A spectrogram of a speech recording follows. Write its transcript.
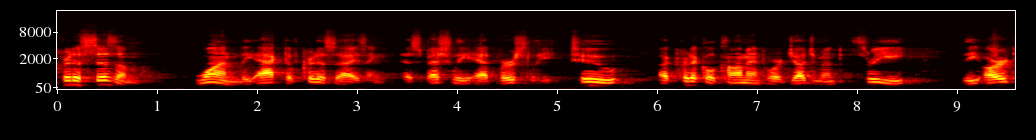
Criticism, one, the act of criticizing, especially adversely. Two, a critical comment or judgment. Three, the art,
